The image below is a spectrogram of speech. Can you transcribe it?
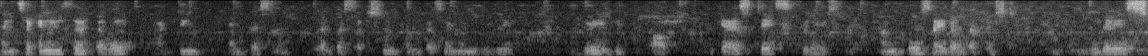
And second is the double acting compressor, where the suction compressor and delivery of gas takes place on both sides of the piston. There is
